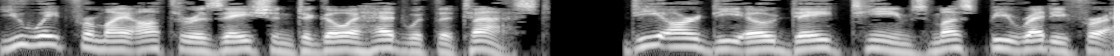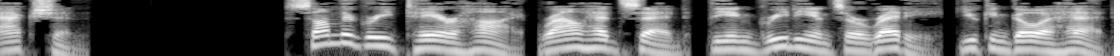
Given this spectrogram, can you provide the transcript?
You wait for my authorization to go ahead with the test. DRDO day teams must be ready for action. Samagri Tayar Hai, Rao had said, the ingredients are ready, you can go ahead.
